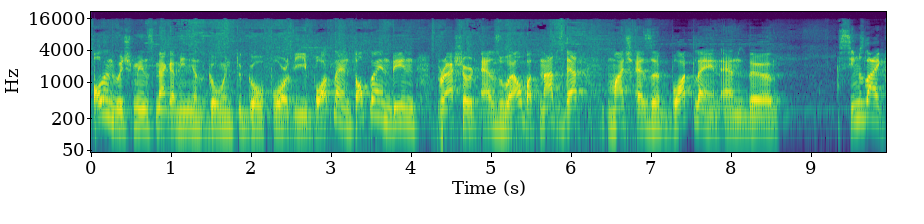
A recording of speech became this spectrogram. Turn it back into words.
fallen, which means Mega Minions going to go for the bot lane. Top lane being pressured as well, but not that much as a bot lane. And uh, seems like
